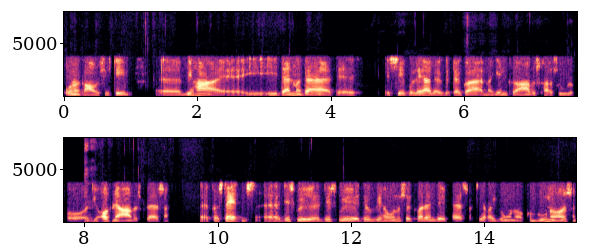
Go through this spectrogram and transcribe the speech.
undergraver system. Øh, vi har øh, i, i Danmark, der er et, øh, et cirkulære, der, der gør, at man kan indføre arbejdsklausuler på de offentlige arbejdspladser øh, på statens. Øh, det, skal vi, det, skal vi, det vil vi have undersøgt, hvordan det passer til regioner og kommuner også,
